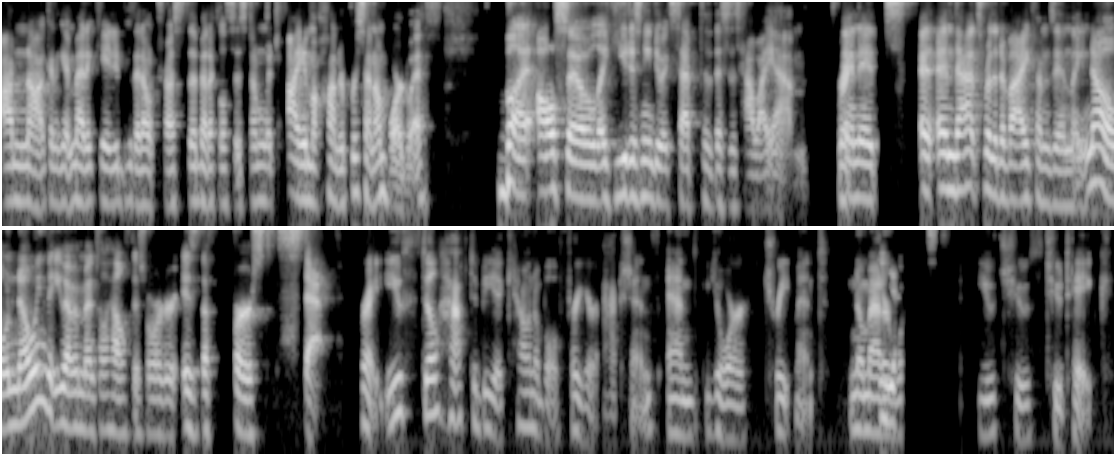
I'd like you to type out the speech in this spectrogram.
I'm not going to get medicated because I don't trust the medical system, which I am 100% on board with but also like you just need to accept that this is how I am. Right. And it's and, and that's where the divide comes in. Like, no, knowing that you have a mental health disorder is the first step. Right. You still have to be accountable for your actions and your treatment, no matter yes. what you choose to take.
